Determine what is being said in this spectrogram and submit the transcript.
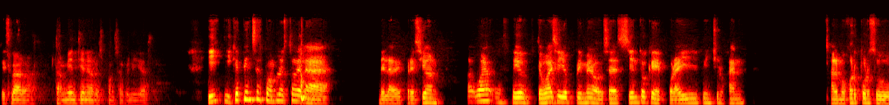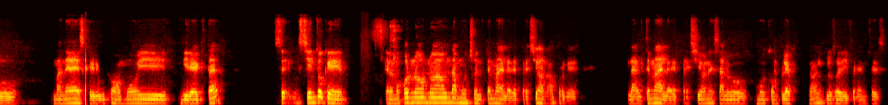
Claro, también tiene responsabilidad. ¿Y, qué piensas, por ejemplo, esto de la, de la depresión? Ah, bueno, te voy a decir yo primero, o sea, siento que por ahí Pinche Luján, a lo mejor por su manera de escribir como muy directa, siento que, que, a lo mejor no, no ahonda mucho el tema de la depresión, ¿no? Porque el tema de la depresión es algo muy complejo, ¿no? Incluso diferentes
